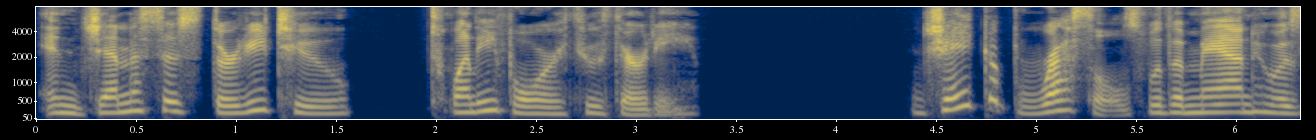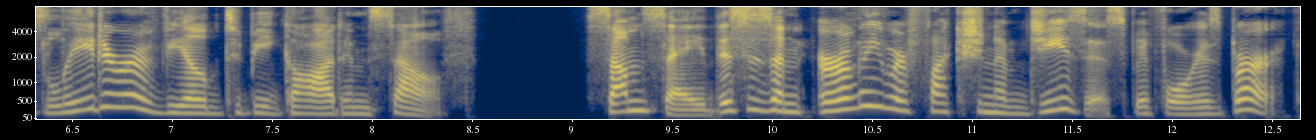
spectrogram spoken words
in Genesis 32 24 through 30. Jacob wrestles with a man who is later revealed to be God himself. Some say this is an early reflection of Jesus before his birth.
